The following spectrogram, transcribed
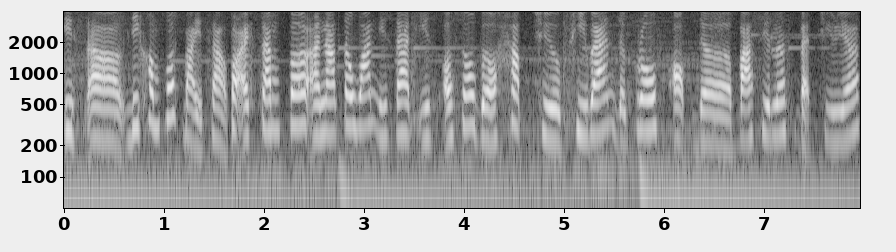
is uh, decomposed by itself. For example, another one is that it also will help to prevent the growth of the bacillus bacteria,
